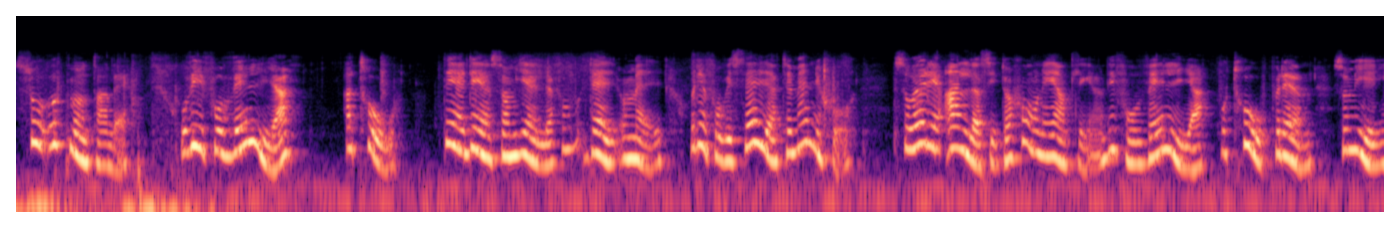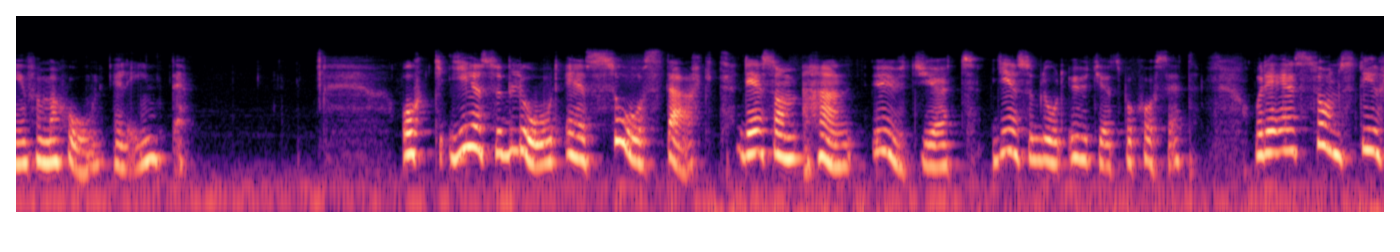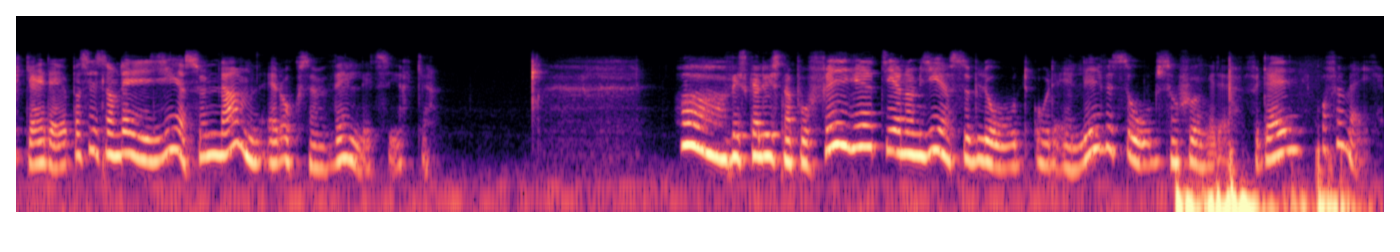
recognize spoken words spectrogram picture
Så uppmuntrande. Och vi får välja att tro Det är det som gäller för dig och mig och det får vi säga till människor. Så är det i alla situationer egentligen. Vi får välja och tro på den som ger information eller inte. Och Jesu blod är så starkt. Det som han utgöt, Jesu blod utgöts på korset. Och det är sån styrka i det. Precis som det är i Jesu namn är det också en väldigt styrka. Oh, vi ska lyssna på Frihet genom Jesu blod och det är Livets ord som sjunger det för dig och för mig.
